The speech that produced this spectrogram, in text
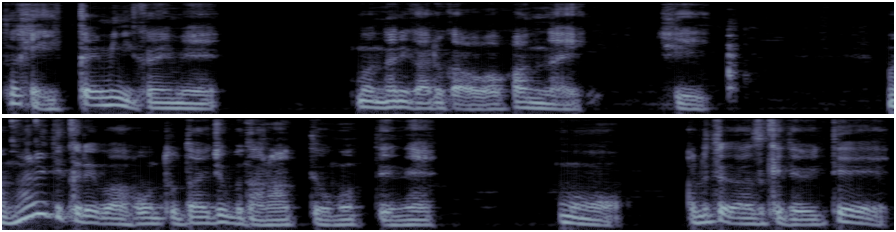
確かに1回目、2回目、まあ何があるかは分かんないし、まあ慣れてくれば本当大丈夫だなって思ってね、もうある程度預けておいて、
